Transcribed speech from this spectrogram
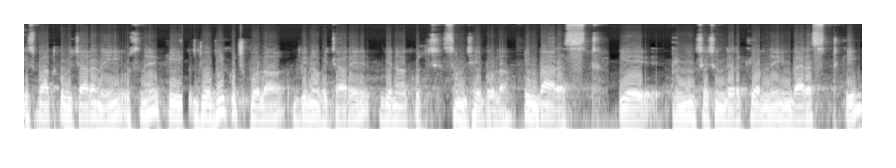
इस बात को विचारा नहीं उसने कि जो भी कुछ बोला, बिना विचारे, बिना कुछ समझे बोला। इम्बेरस्ड ये प्रोनाउंसिएशन दे रखी हमने इम्बेरस्ड की।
